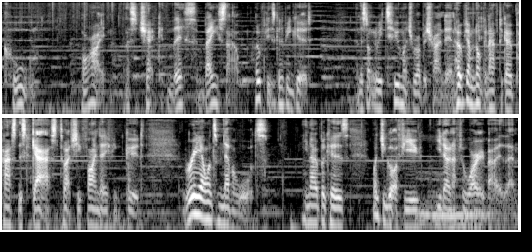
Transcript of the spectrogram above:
Cool. Alright, let's check this base out. Hopefully it's going to be good. And there's not going to be too much rubbish around it. And hopefully I'm not going to have to go past this ghast to actually find anything good. Really, I want some nether warts you know, because once you've got a few, you don't have to worry about it then.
